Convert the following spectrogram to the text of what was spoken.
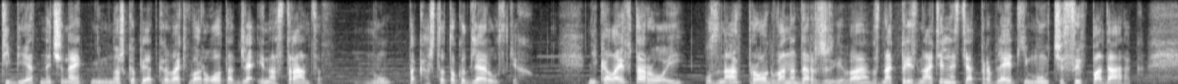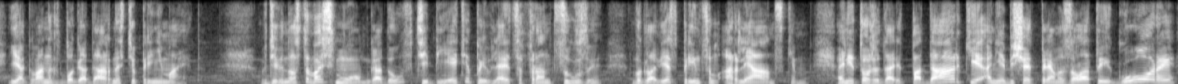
Тибет начинает немножко приоткрывать ворота для иностранцев. Ну, пока что только для русских. Николай II, узнав про Агвана Доржиева, в знак признательности отправляет ему часы в подарок, и Агван их с благодарностью принимает. В 98 году в Тибете появляются французы во главе с принцем Орлеанским. Они тоже дарят подарки, они обещают прямо золотые горы,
